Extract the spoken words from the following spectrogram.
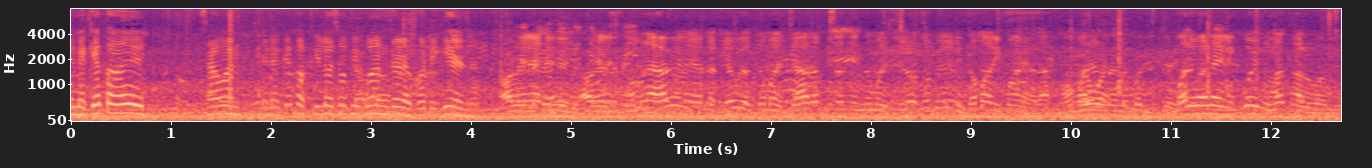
એને કહેતો હોય સાવન એને કહેતો ફિલોસોફી બંધ કરે ખોટી કે હમણાં આવે ને એટલે કેવું તમારી ચાર અક્ષરની તમારી ફિલોસોફી છે તમારી પાસે રાખો. મરવાના એટલે મરી જ જાય. મરવાના એટલે કોઈનું ન થાલવાનું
